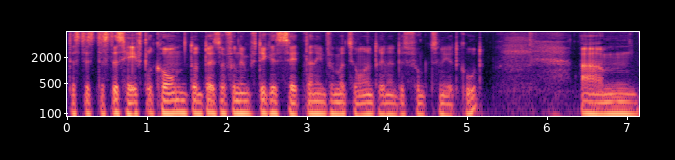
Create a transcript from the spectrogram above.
dass das, dass das Heftel kommt und da ist ein vernünftiges Set an Informationen drinnen, das funktioniert gut. Ähm,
